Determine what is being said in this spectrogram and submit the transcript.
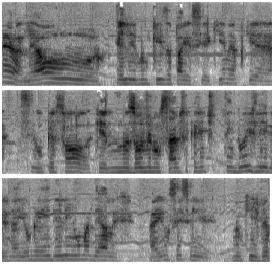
É, o Léo, ele não quis aparecer aqui, né? Porque se o pessoal que nos ouve não sabe, só que a gente tem duas ligas, né? E eu ganhei dele em uma delas. Aí eu não sei se ele não quis ver,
